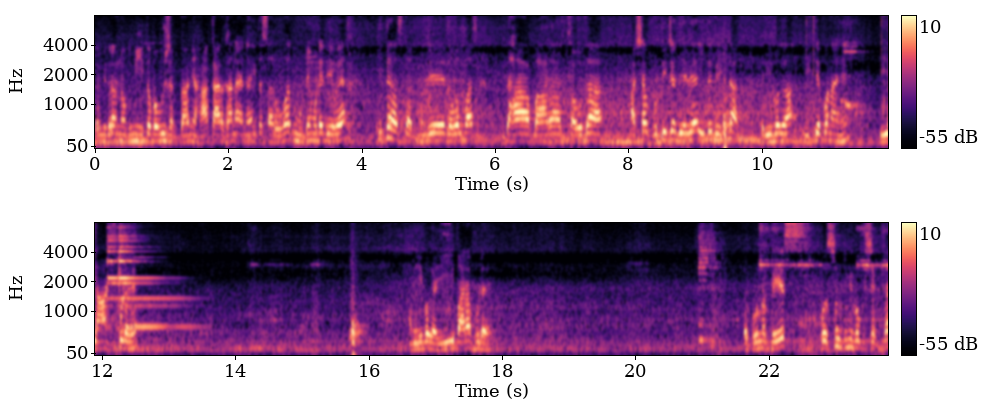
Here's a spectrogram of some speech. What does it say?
तर मित्रांनो तुम्ही इथं बघू शकता आणि हा कारखाना आहे ना इथं सर्वात मोठ्या मोठ्या देव्या इथे असतात. म्हणजे जवळपास दहा बारा चौदा अशा फुटीच्या देव्या इथे भेटतात. तर ही बघा इथे पण आहे. ही आठ फूट आहे. आणि ही बघा ही बारा फूट आहे. तर पूर्ण बेस पासून तुम्ही बघू शकता.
